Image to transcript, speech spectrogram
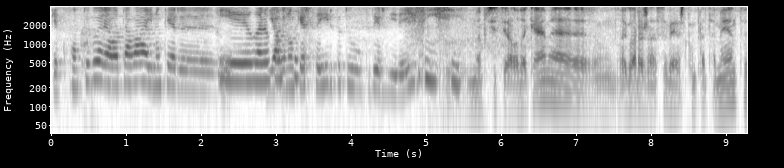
Que é com o computador, ela está lá e não quer. eh, E agora e ela posso. não quer sair para tu poderes ir, é isso? Sim, sim. Não é preciso tirá-la da cama, agora já se veste completamente,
